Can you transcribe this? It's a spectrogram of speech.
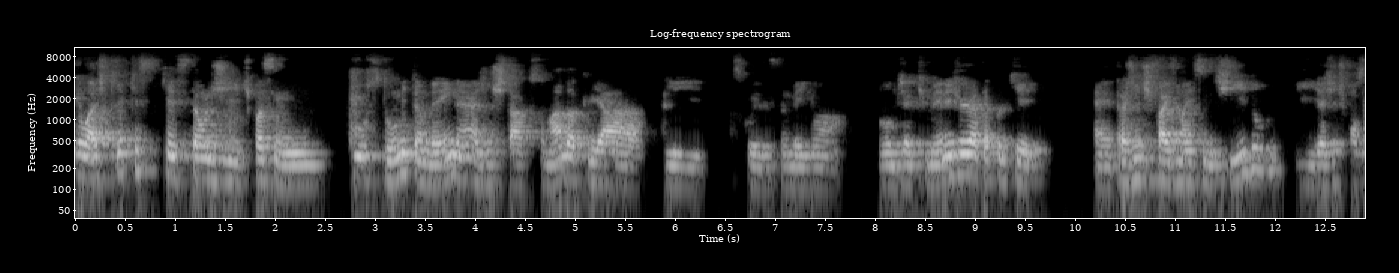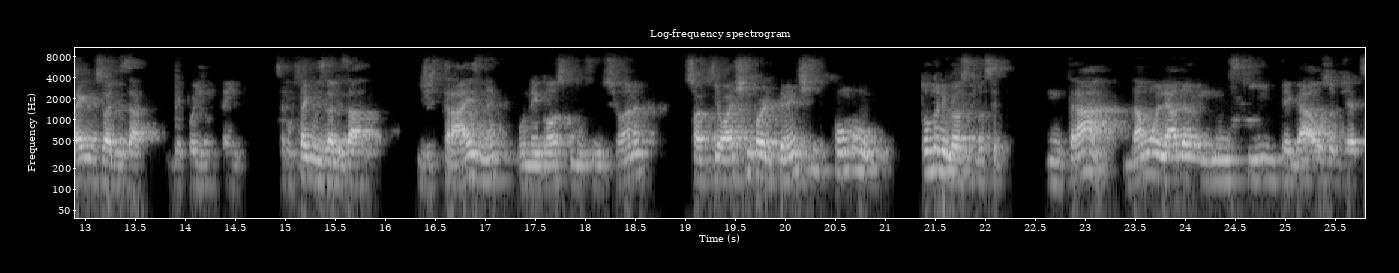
Eu acho que é que- questão de, tipo assim, costume também, né? A gente está acostumado a criar ali as coisas também no, no Object Manager, até porque para a gente faz mais sentido e a gente consegue visualizar depois de um tempo. Você consegue visualizar de trás, né? O negócio como funciona. Só que eu acho importante como todo negócio que você entrar, dar uma olhada no skin, pegar os objetos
